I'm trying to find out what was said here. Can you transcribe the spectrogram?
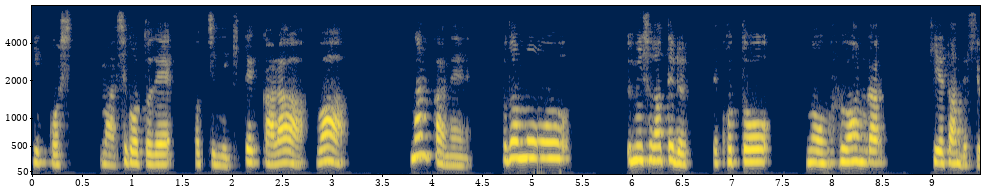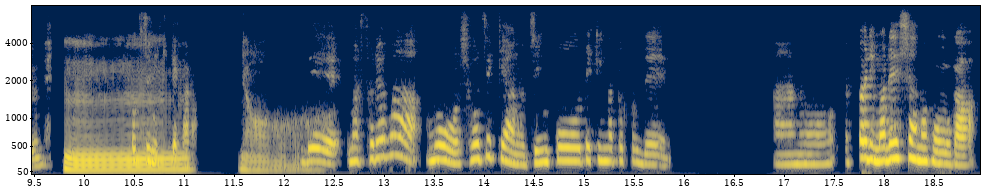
引っ越し、まあ仕事でこっちに来てからは、なんかね、子供を産み育てるってことの不安が消えたんですよね。うこっちに来てかん。ら。で、まあそれはもう正直あの人工的なところで、あの、やっぱりマレーシアの方が、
